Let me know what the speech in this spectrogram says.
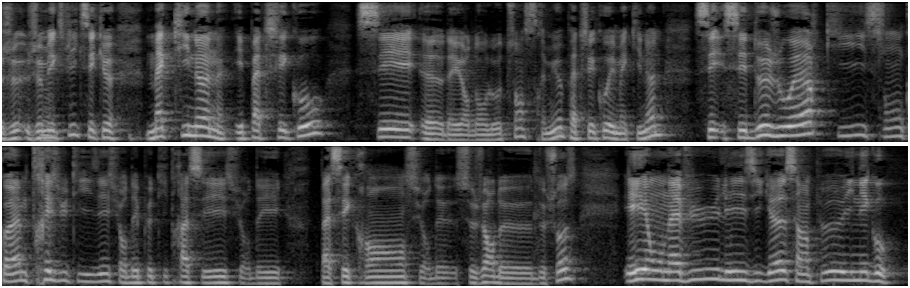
je je m'explique, c'est que McKinnon et Pacheco, c'est euh, d'ailleurs dans l'autre sens, ce serait mieux Pacheco et McKinnon, c'est deux joueurs qui sont quand même très utilisés sur des petits tracés, sur des passes écrans, sur de, ce genre de, de choses. Et on a vu les Eagles un peu inégaux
